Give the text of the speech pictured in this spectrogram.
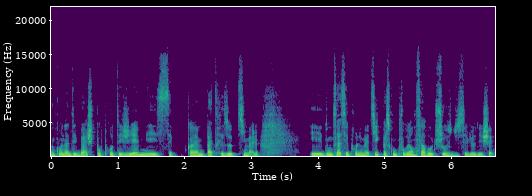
Donc on a des bâches pour protéger, mais c'est quand même pas très optimal. Et donc ça, c'est problématique parce qu'on pourrait en faire autre chose de ces biodéchets.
